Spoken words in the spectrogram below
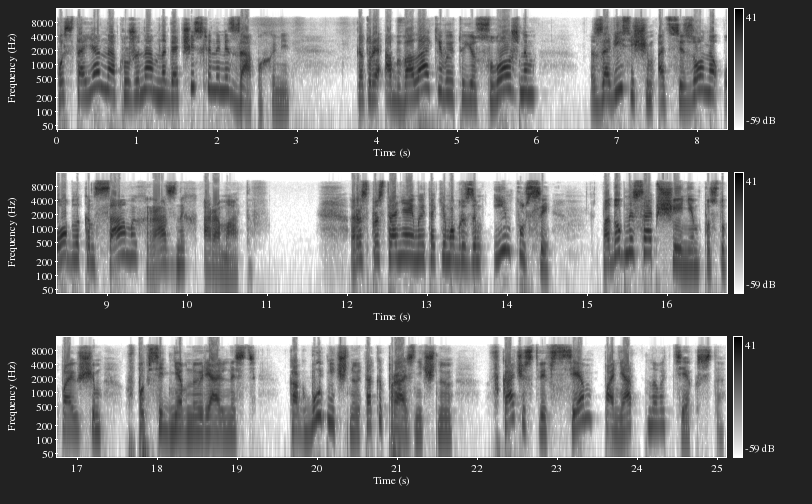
постоянно окружена многочисленными запахами, которые обволакивают ее сложным, зависящим от сезона облаком самых разных ароматов. Распространяемые таким образом импульсы подобны сообщениям, поступающим в повседневную реальность, как будничную, так и праздничную, в качестве всем понятного текста.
